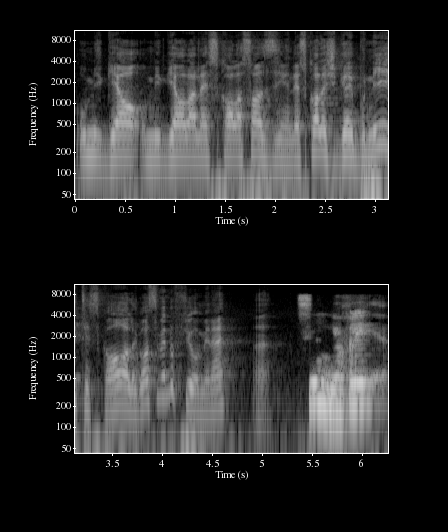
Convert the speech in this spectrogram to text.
o Miguel, o Miguel lá na escola sozinho. Na escola gigante, bonita escola, igual você vê no filme, né? Ah. Sim, eu falei.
